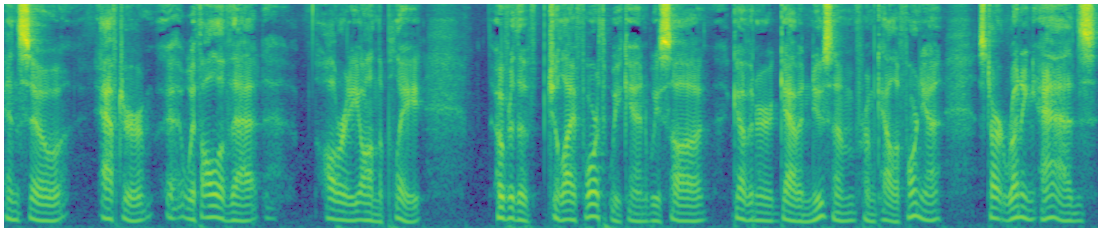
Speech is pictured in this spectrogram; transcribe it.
And so, after, uh, with all of that already on the plate, over the July 4th weekend, we saw Governor Gavin Newsom from California start running ads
